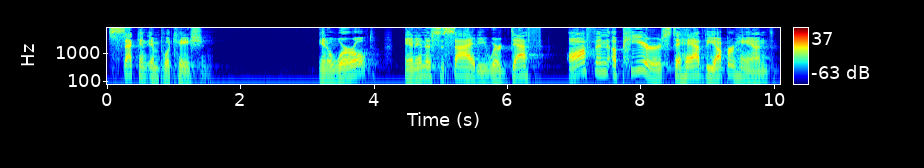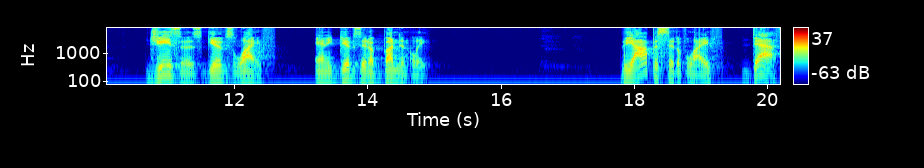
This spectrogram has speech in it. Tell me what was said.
second implication. In a world and in a society where death often appears to have the upper hand, Jesus gives life, and he gives it abundantly. The opposite of life, death,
